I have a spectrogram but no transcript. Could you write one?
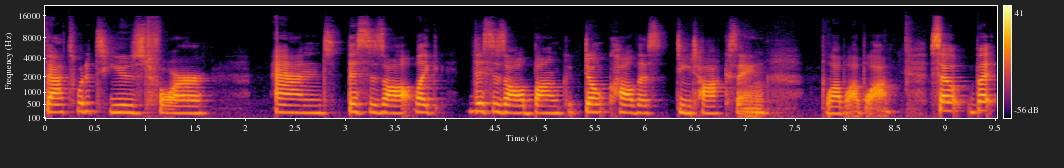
that's what it's used for. And this is all like, this is all bunk. Don't call this detoxing, blah, blah, blah. So, but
